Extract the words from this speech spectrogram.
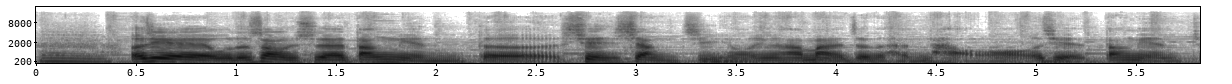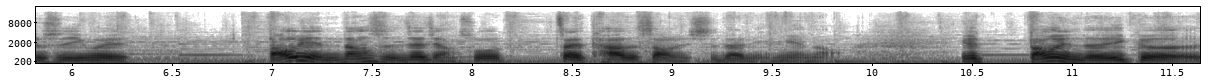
嗯，而且我的少女时代当年的现象级哦，因为他卖的真的很好哦，而且当年就是因为导演当时在讲说，在他的少女时代里面哦。因为导演的一个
